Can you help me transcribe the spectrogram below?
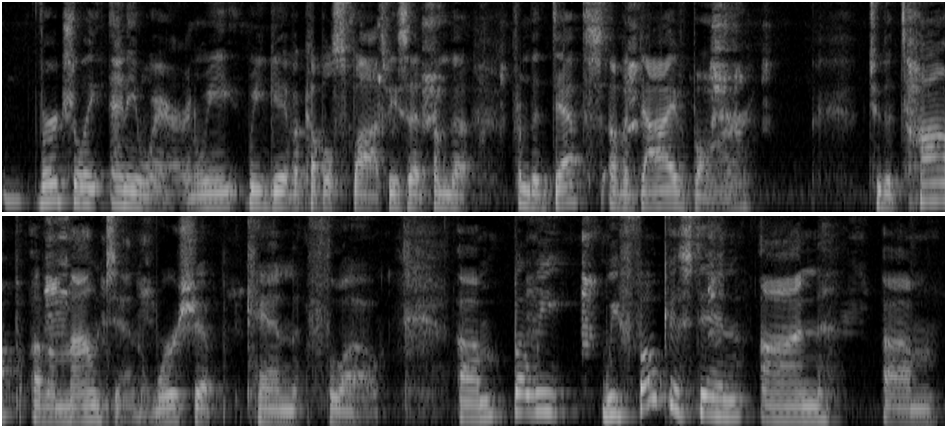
virtually anywhere. And we we gave a couple spots. We said from the from the depths of a dive bar to the top of a mountain, worship can flow. Um, but we we focused in on um,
